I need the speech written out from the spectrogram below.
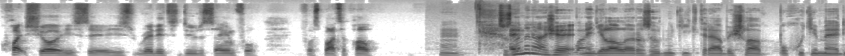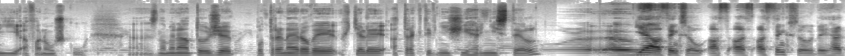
quite sure he's uh, he's ready to do the same for for Sparta Prague. Hmm. Co znamená, že nedělal rozhodnutí, která by šla po chuti médií a fanoušků? Eh, znamená to, že po trenérovi chtěli atraktivnější herní styl? Yeah, I think so. I, I, I think so. They had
